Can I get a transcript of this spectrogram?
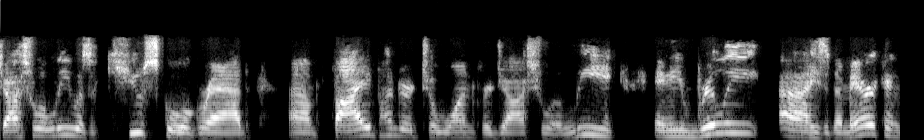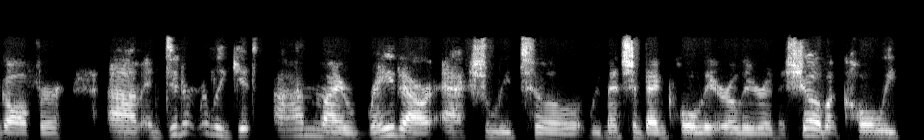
Joshua Lee was a Q school grad, um, 500 to one for Joshua Lee. And he really, uh, he's an American golfer um, and didn't really get on my radar actually till we mentioned Ben Coley earlier in the show, but Coley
